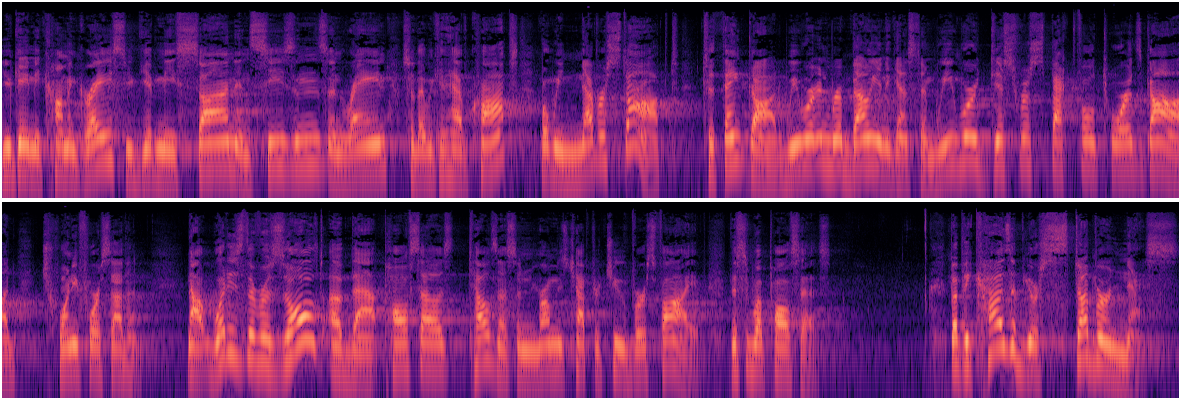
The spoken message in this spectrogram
you gave me common grace, you give me sun and seasons and rain so that we can have crops, but we never stopped to thank God. We were in rebellion against Him. We were disrespectful towards God 24 7. Now, what is the result of that? Paul says, tells us in Romans chapter 2, verse 5. This is what Paul says. But because of your stubbornness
